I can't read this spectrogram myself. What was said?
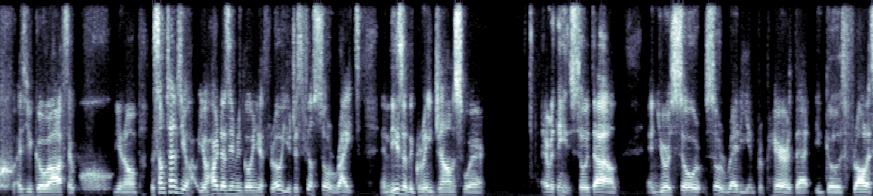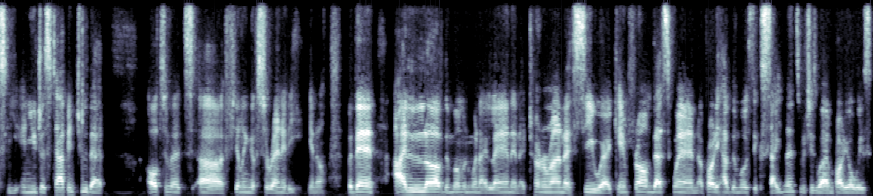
as you go off so you know but sometimes your your heart doesn't even go in your throat you just feel so right and these are the great jumps where everything is so dialed and you're so so ready and prepared that it goes flawlessly and you just tap into that ultimate uh, feeling of serenity you know but then I love the moment when I land and I turn around, I see where I came from. That's when I probably have the most excitement, which is why I'm probably always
